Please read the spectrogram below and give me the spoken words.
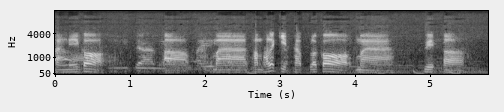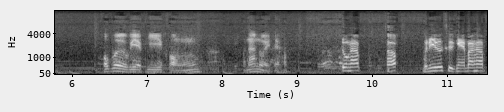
ครั้งนี้ก็ อ่ามาทำภารกิจครับ แล้วก็มาวิอ่า cover VIP ของหัวหน้าหน่วยนะครับ ลุงครับครับ วันนี้รู้สึกไงบ้างครับ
